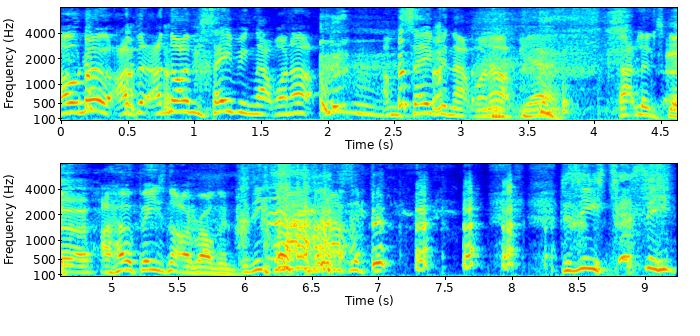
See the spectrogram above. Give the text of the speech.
Oh no, I, no, I'm saving that one up. I'm saving that one up. Yeah, that looks good. Uh. I hope he's not a wrong one. Does he come out with a massive? Does he? Does he?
